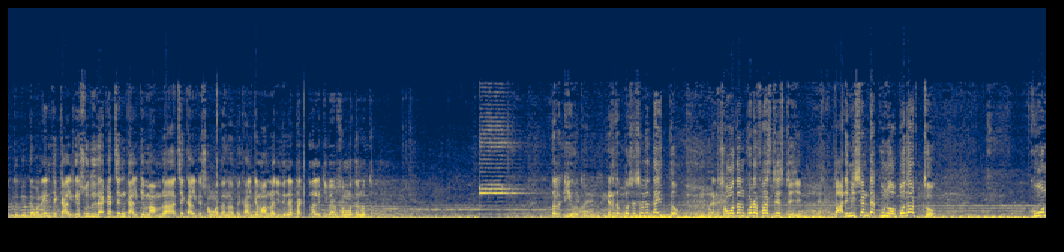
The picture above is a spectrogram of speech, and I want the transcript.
উত্তর দিতে পারেন। যে কালকে শুধু দেখাচ্ছেন কালকে মামলা আছে কালকে সমাধান হবে। কালকে মামলা যদি না থাকতো তাহলে কীভাবে সমাধান হতো? তাহলে কি হতো? এটা তো প্রশাসনের দায়িত্ব। এটা সমাধান করা ফার্স্ট স্টেজে পারমিশনটা কোন অপদার্থ? কোন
